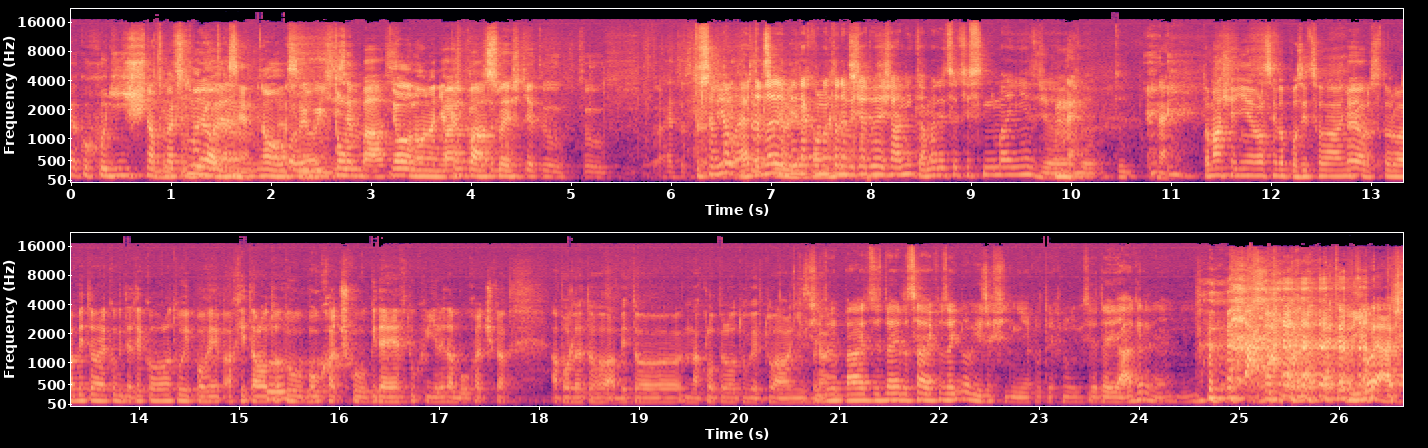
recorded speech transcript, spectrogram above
jako chodíš na tom, jak se to Jo, jmenuje. jasně, No, jasně. Pás. Jo, no, na nějakém pásu. ještě tu, tu, je to, To jsem viděl, Ale to tohle je tak ono to ne? nevyžaduje žádný kamery, co tě snímají nic, že jo? Ne. To- Ne, to máš jedině vlastně to pozicování Jo. prostoru, aby to jako detekovalo tvůj pohyb a chytalo to tu bouchačku, kde je v tu chvíli ta bouchačka a podle toho, aby to naklopilo tu virtuální Takže to zbraň. vypadá, že to je docela jako zajímavý řešení jako technologické. To je Jager, ne? to je ten vývojář,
